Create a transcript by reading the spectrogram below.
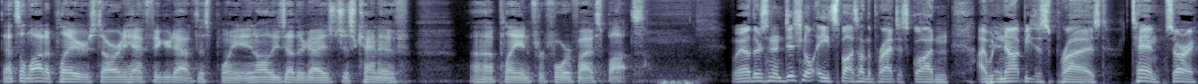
that's a lot of players to already have figured out at this point, and all these other guys just kind of uh, playing for four or five spots. Well, there's an additional eight spots on the practice squad, and I would not be surprised. Ten, sorry,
